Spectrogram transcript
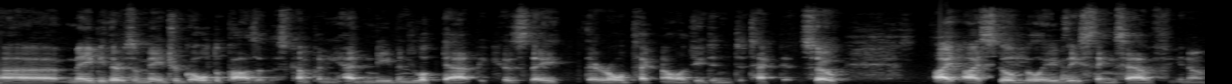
uh, maybe there's a major gold deposit this company hadn't even looked at because they their old technology didn't detect it. So I, I still believe these things have you know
